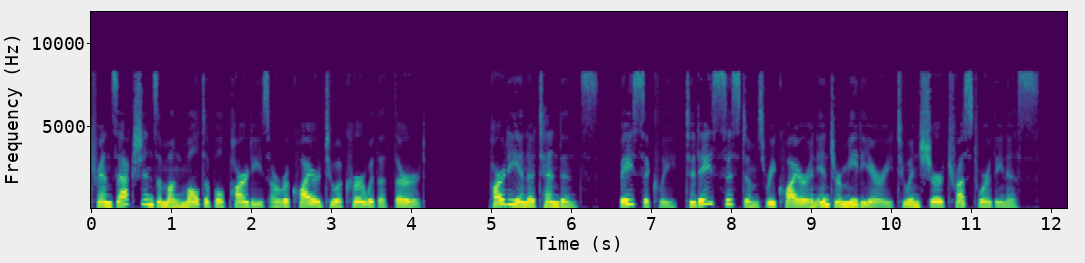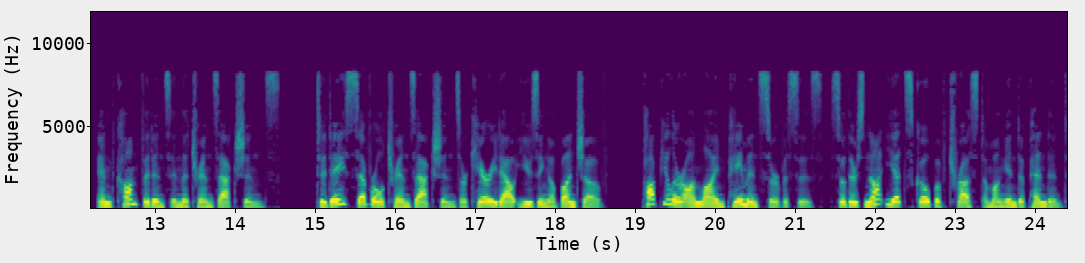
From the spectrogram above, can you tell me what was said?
transactions among multiple parties are required to occur with a third party in attendance. Basically, today's systems require an intermediary to ensure trustworthiness and confidence in the transactions. Today, several transactions are carried out using a bunch of popular online payment services, so there's not yet scope of trust among independent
